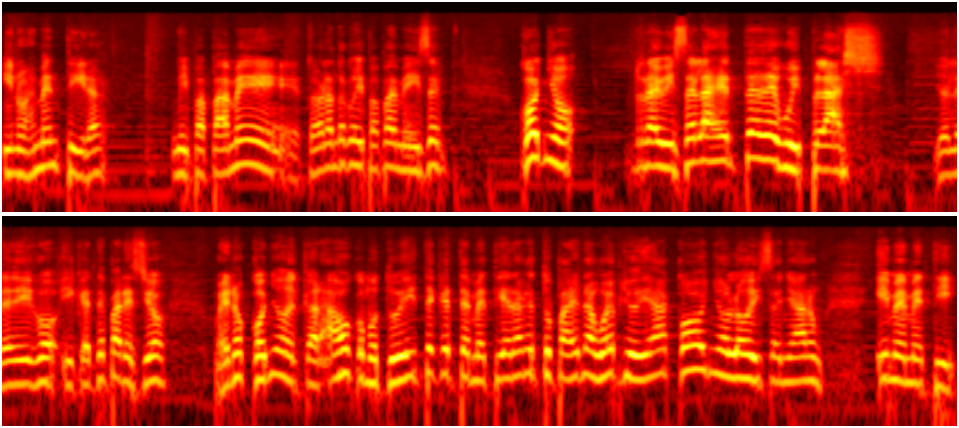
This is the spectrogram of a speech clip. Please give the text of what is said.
y no es mentira, mi papá me. Estoy hablando con mi papá y me dice: Coño, revisé la gente de Whiplash. Yo le digo, ¿y qué te pareció? Bueno, coño del carajo, como tú dijiste que te metieran en tu página web, yo dije, ah, coño, lo diseñaron y me metí.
